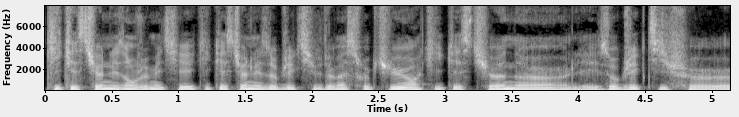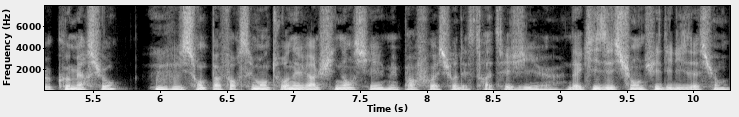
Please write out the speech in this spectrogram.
qui questionne les enjeux métiers, qui questionne les objectifs de ma structure, qui questionne les objectifs commerciaux, mmh qui sont pas forcément tournés vers le financier, mais parfois sur des stratégies d'acquisition, de fidélisation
